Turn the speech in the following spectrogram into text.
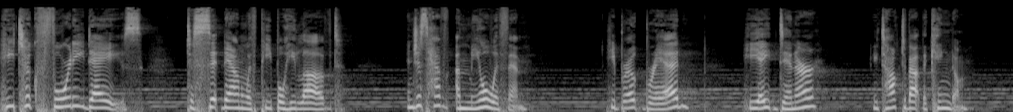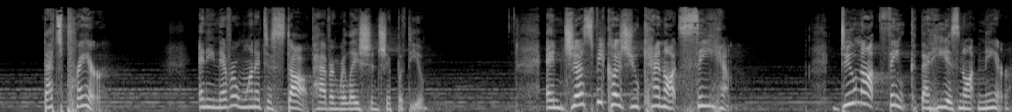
he took 40 days to sit down with people he loved and just have a meal with them. He broke bread, he ate dinner, he talked about the kingdom. That's prayer and he never wanted to stop having relationship with you. And just because you cannot see him, do not think that he is not near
